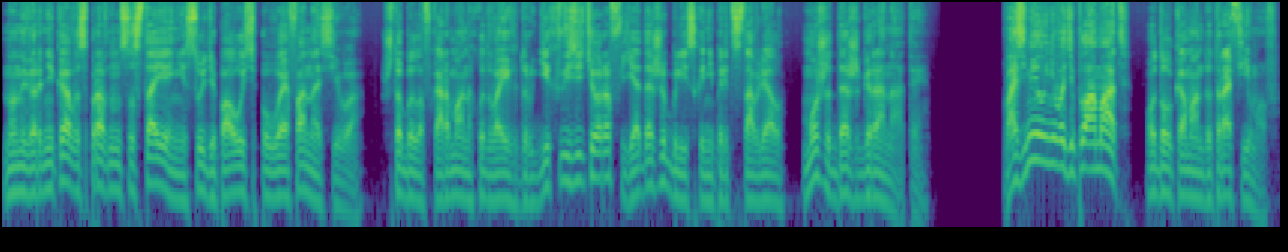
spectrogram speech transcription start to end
но наверняка в исправном состоянии, судя по Осипову и Афанасьеву. Что было в карманах у двоих других визитеров, я даже близко не представлял. Может, даже гранаты. «Возьми у него дипломат!» — отдал команду Трофимов.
